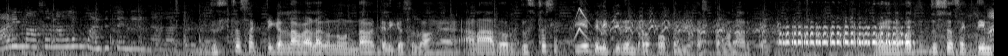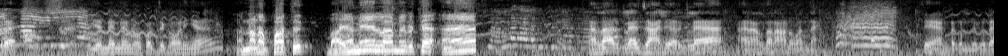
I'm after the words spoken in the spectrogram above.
ஆடி மாசம்னாலே மஞ்சள் தண்ணி நல்லா தெரியும் துஷ்ட சக்திகள்லாம் விலகணும்னு தான் தெளிக்க சொல்லுவாங்க. ஆனா அது ஒரு துஷ்ட சக்தியே தெளிக்குதுன்றப்போ கொஞ்சம் கஷ்டமா தான் இருக்கு. ஓ, என்னை பார்த்து துஷ்ட சக்தின்ற என்னென்ன கொஞ்சம் கவனிங்க? அண்ணனை பார்த்து பயமே இல்லாம இருக்க நல்லா இருக்குல்ல ஜாலியா இருக்குல்ல அதனால தான் நானும் வந்தேன். என்கிட்ட கொஞ்சம் கூட.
